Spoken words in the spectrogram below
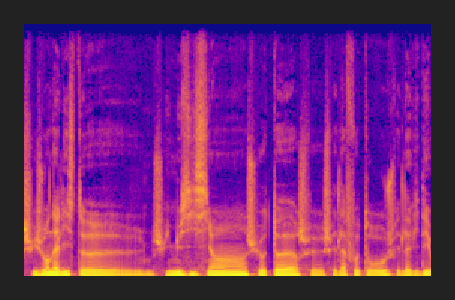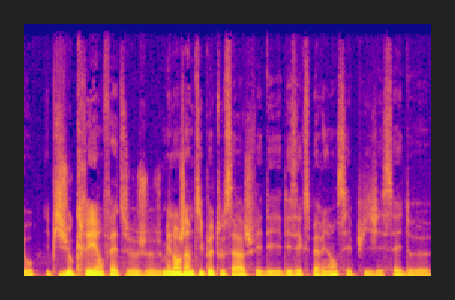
Je suis journaliste, euh, je suis musicien, je suis auteur, je fais, de la photo, je fais de la vidéo. Et puis je crée en fait, je, mélange un petit peu tout ça, je fais des, expériences et puis j'essaye de...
